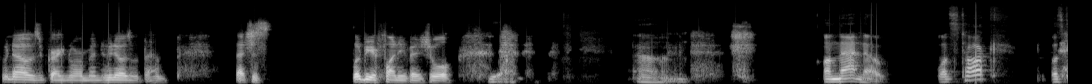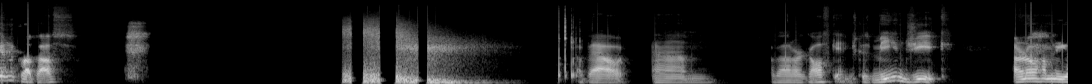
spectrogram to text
who knows Greg Norman who knows with them. That's just would be a funny visual. Yeah. um, on that note, let's talk. Let's get in the clubhouse. About um about our golf games because me and Jeek, I don't know how many.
